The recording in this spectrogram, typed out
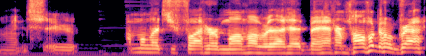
I mean, shoot. I'm gonna let you fight her mom over that headband. Her mama gonna grab.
